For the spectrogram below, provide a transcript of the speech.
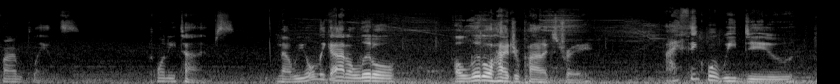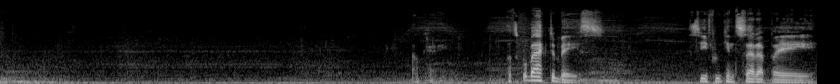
farm plants? 20 times. Now we only got a little a little hydroponics tray. I think what we do Okay. Let's go back to base. See if we can set up a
